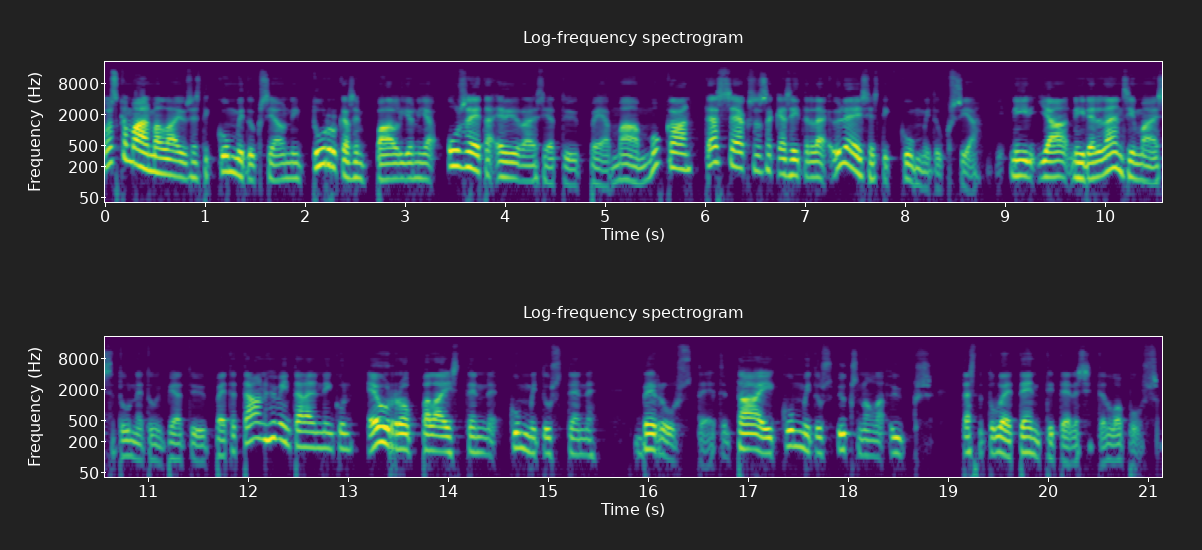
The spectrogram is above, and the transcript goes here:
Koska maailmanlaajuisesti kummituksia on niin turkasen paljon ja useita erilaisia tyyppejä maan mukaan, tässä jaksossa käsitellään yleisesti kummituksia ja niiden länsimaissa tunnetuimpia tyyppejä. Tämä on hyvin tällainen niin kuin eurooppalaisten kummitusten perusteet, tai kummitus 101. Tästä tulee tentti teille sitten lopussa.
